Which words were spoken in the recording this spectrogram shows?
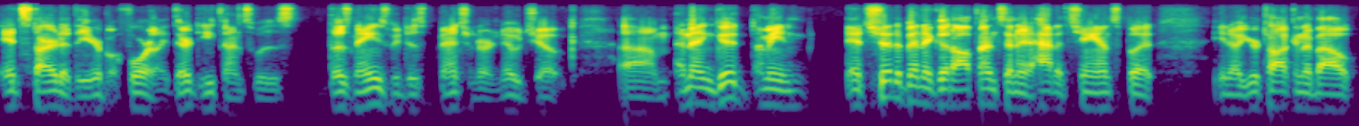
it started the year before. Like their defense was those names we just mentioned are no joke. Um, and then good. I mean, it should have been a good offense and it had a chance, but you know, you're talking about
